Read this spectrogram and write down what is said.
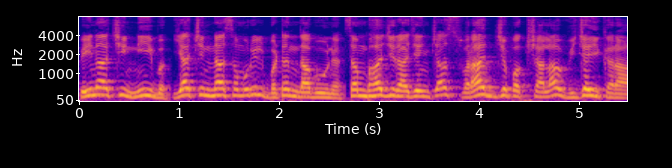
पेनाची नीब या चिन्हासमोरील बटन दाबून संभाजीराजेंच्या स्वराज्य पक्षाला विजयी करा.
